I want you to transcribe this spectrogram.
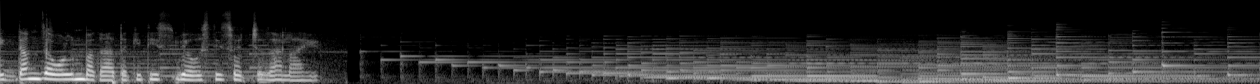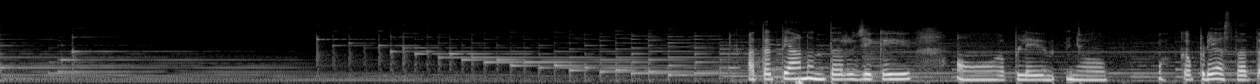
एकदम जवळून बघा आता किती व्यवस्थित स्वच्छ झालं आहे. आता त्यानंतर जे काही आपले कपडे असतात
